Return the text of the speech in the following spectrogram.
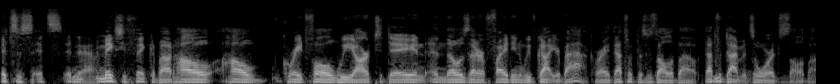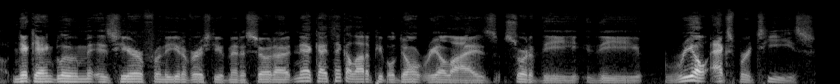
It's just, it's it, yeah. it, makes you think about how how grateful we are today, and, and those that are fighting. We've got your back, right? That's what this is all about. That's what Diamonds Awards is all about. Nick Engblom is here from the University of Minnesota. Nick, I think a lot of people don't realize sort of the the real expertise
